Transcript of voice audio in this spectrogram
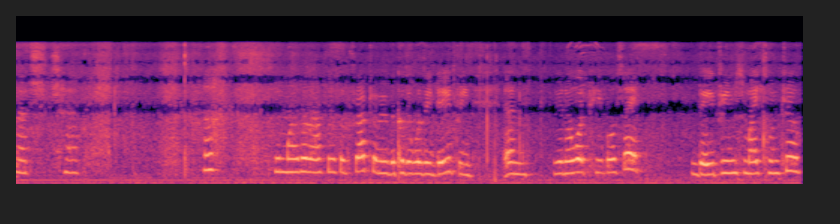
Let's check. He might have actually subscribed to me because it was a daydream. And you know what people say? Daydreams might come true.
